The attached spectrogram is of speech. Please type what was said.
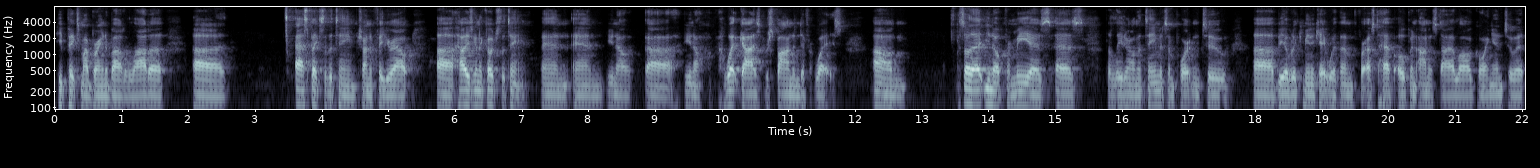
he picks my brain about a lot of uh, aspects of the team, trying to figure out uh, how he's going to coach the team, and and you know uh, you know what guys respond in different ways. Um, so that you know, for me as as the leader on the team, it's important to uh, be able to communicate with them, for us to have open, honest dialogue going into it,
